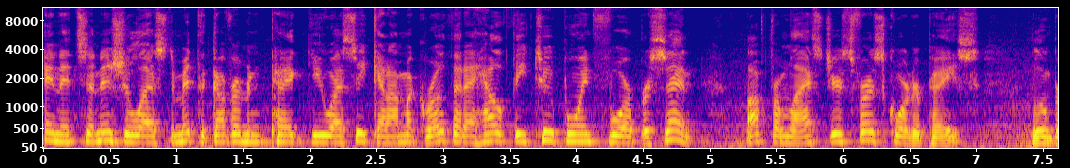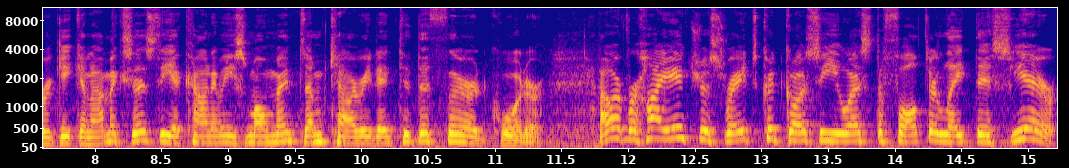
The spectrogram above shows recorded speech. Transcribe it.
In its initial estimate, the government pegged U.S. economic growth at a healthy 2.4%, up from last year's first quarter pace. Bloomberg Economics says the economy's momentum carried into the third quarter. However, high interest rates could cause the U.S. to falter late this year.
